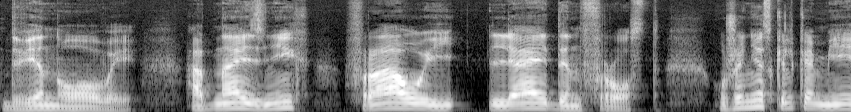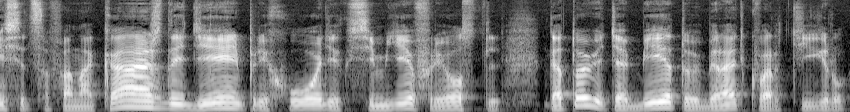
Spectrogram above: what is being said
две новые. Одна из них — фрау Ляйденфрост. Уже несколько месяцев она каждый день приходит к семье Фрёстль готовить обед и убирать квартиру.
